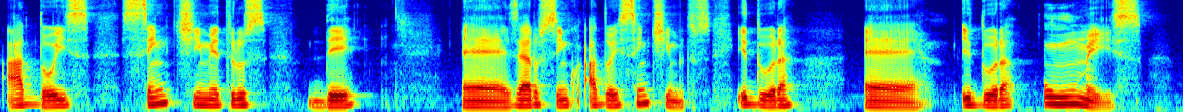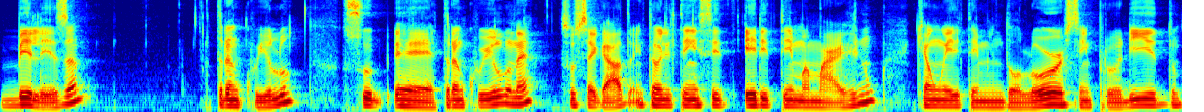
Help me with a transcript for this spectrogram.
a 2 centímetros de é, 0,5 a 2 centímetros e dura é, e dura um mês. Beleza? Tranquilo. Sub, é, tranquilo, né? Sossegado. Então ele tem esse eritema marginum, que é um eritema indolor, sem prurido,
